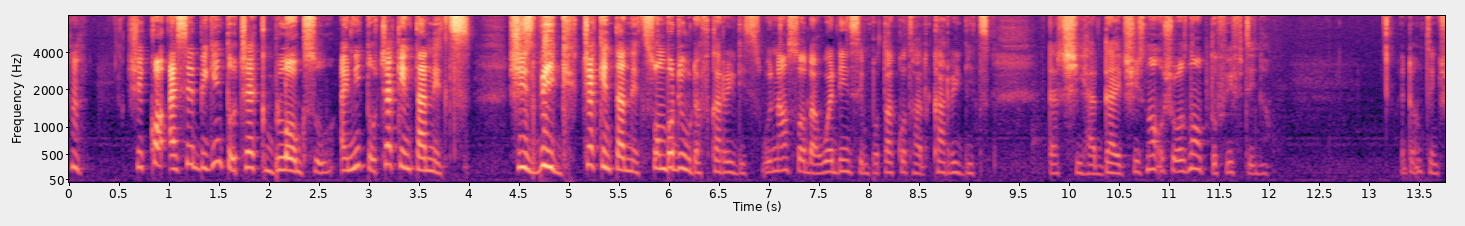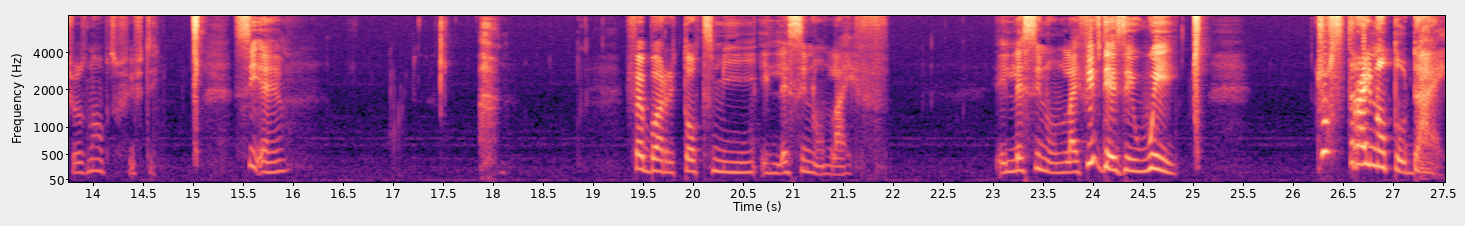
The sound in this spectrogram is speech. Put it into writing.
Hmm. She called. I said, begin to check blogs. So oh. I need to check internet. She's big. Check internet. Somebody would have carried this. We now saw that weddings in Port Harcourt had carried it. That she had died. She's not. She was not up to fifty now. I don't think she was not up to fifty. See, eh. February taught me a lesson on life. A lesson on life. If there's a way, just try not to die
